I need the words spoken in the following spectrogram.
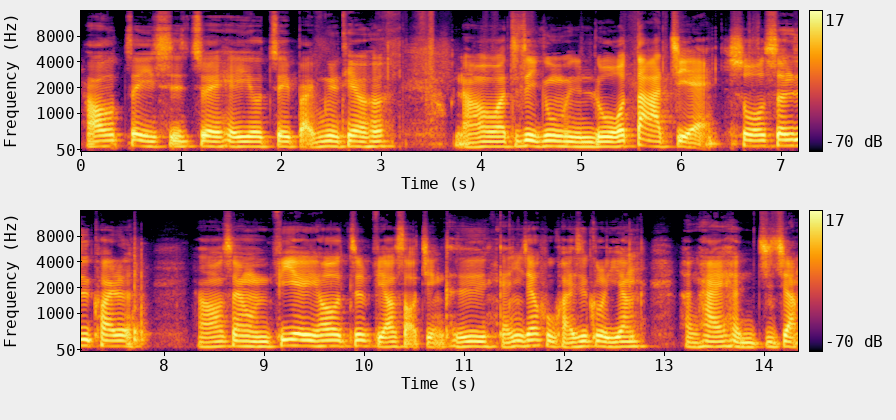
好，这里是最黑又最白目的天鹅河，然后我在这里跟我们罗大姐说生日快乐。然后虽然我们毕业以后就比较少见，可是感觉在虎口还是过得一样很嗨很智障。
